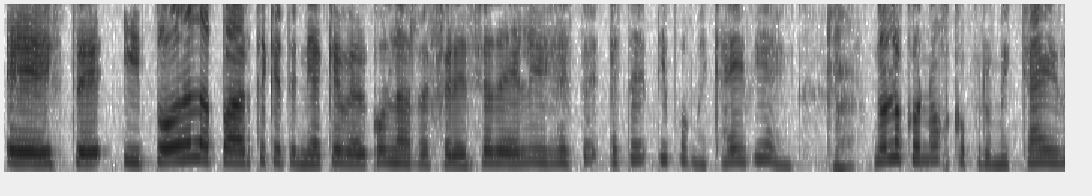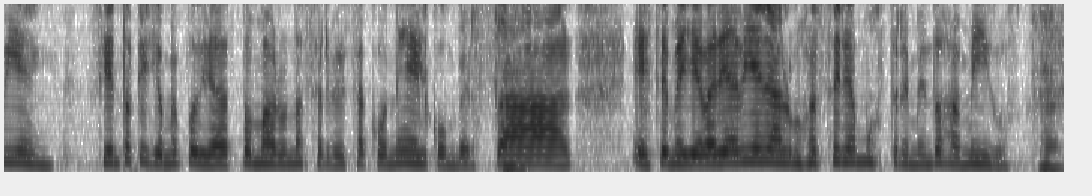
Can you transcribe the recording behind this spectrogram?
este, y toda la parte que tenía que ver con la referencia de él, y dije, este, este tipo me cae bien. Claro. No lo conozco, pero me cae bien. Siento que yo me podría tomar una cerveza con él, conversar, este, me llevaría bien, a lo mejor seríamos tremendos amigos. Claro.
